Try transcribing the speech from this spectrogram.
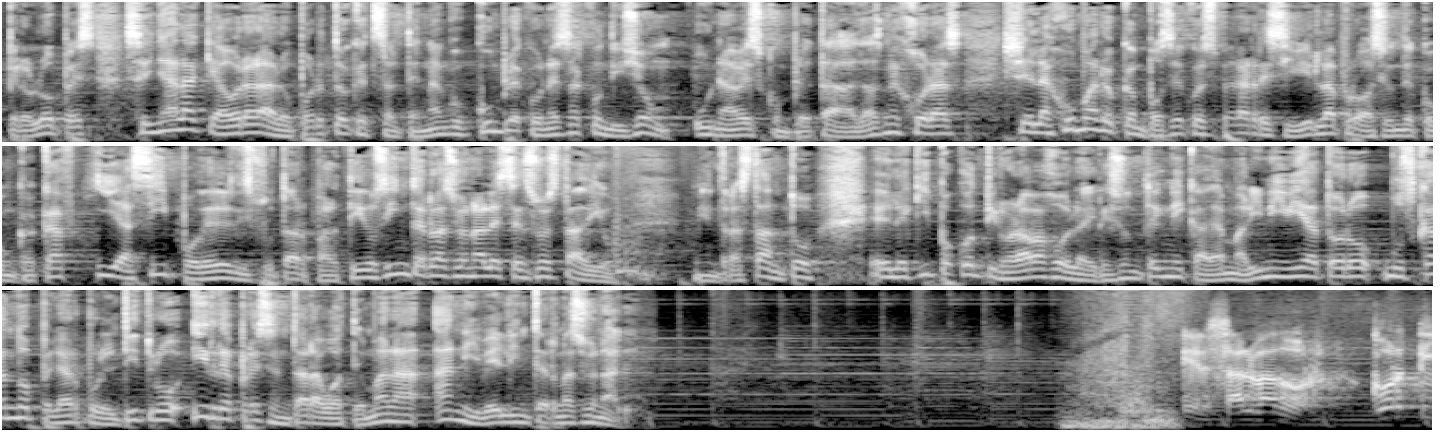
pero López señala que ahora el aeropuerto de Quetzaltenango cumple con esa condición. Una vez completadas las mejoras, Xelajú Mario Camposeco espera recibir la aprobación de CONCACAF y así poder disputar partidos internacionales en su estadio. Mientras tanto, el equipo continuará bajo la dirección técnica de Amarini Villatoro buscando pelear por el título y representar a Guatemala a nivel internacional. El Salvador, Corti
